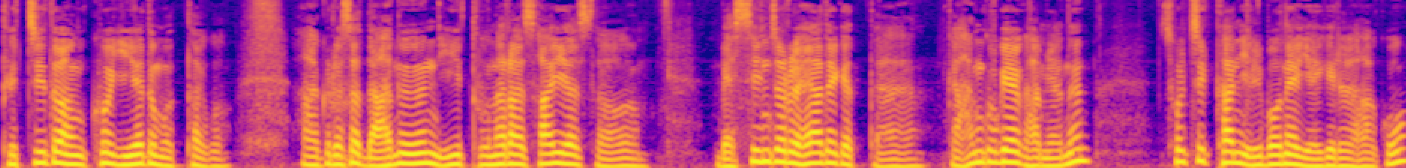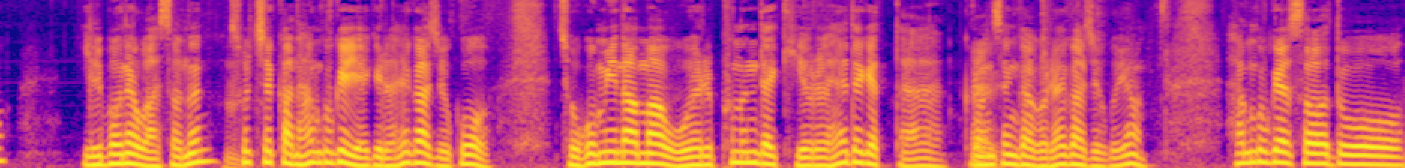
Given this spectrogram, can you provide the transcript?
듣지도 않고 이해도 못하고 아 그래서 음. 나는 이 두 나라 사이에서 메신저를 해야 되겠다. 그러니까 한국에 가면은 솔직한 일본의 얘기를 하고 일본에 와서는 음. 솔직한 한국의 얘기를 해가지고 조금이나마 오해를 푸는데 기여를 해야 되겠다 그런 네. 생각을 해가지고요. 한국에서도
